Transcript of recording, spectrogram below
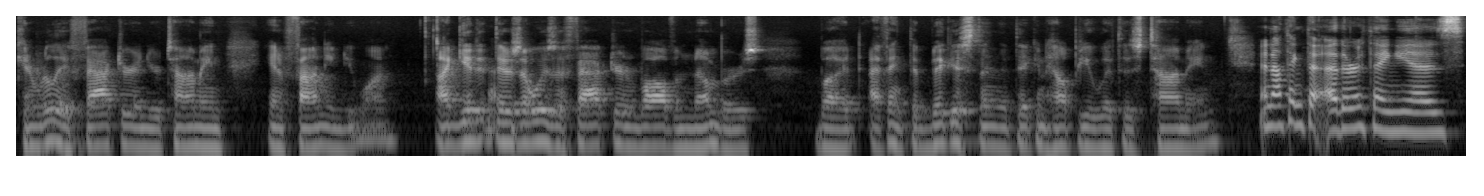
can really factor in your timing in finding you one. I get it. There's always a factor involved in numbers, but I think the biggest thing that they can help you with is timing. And I think the other thing is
